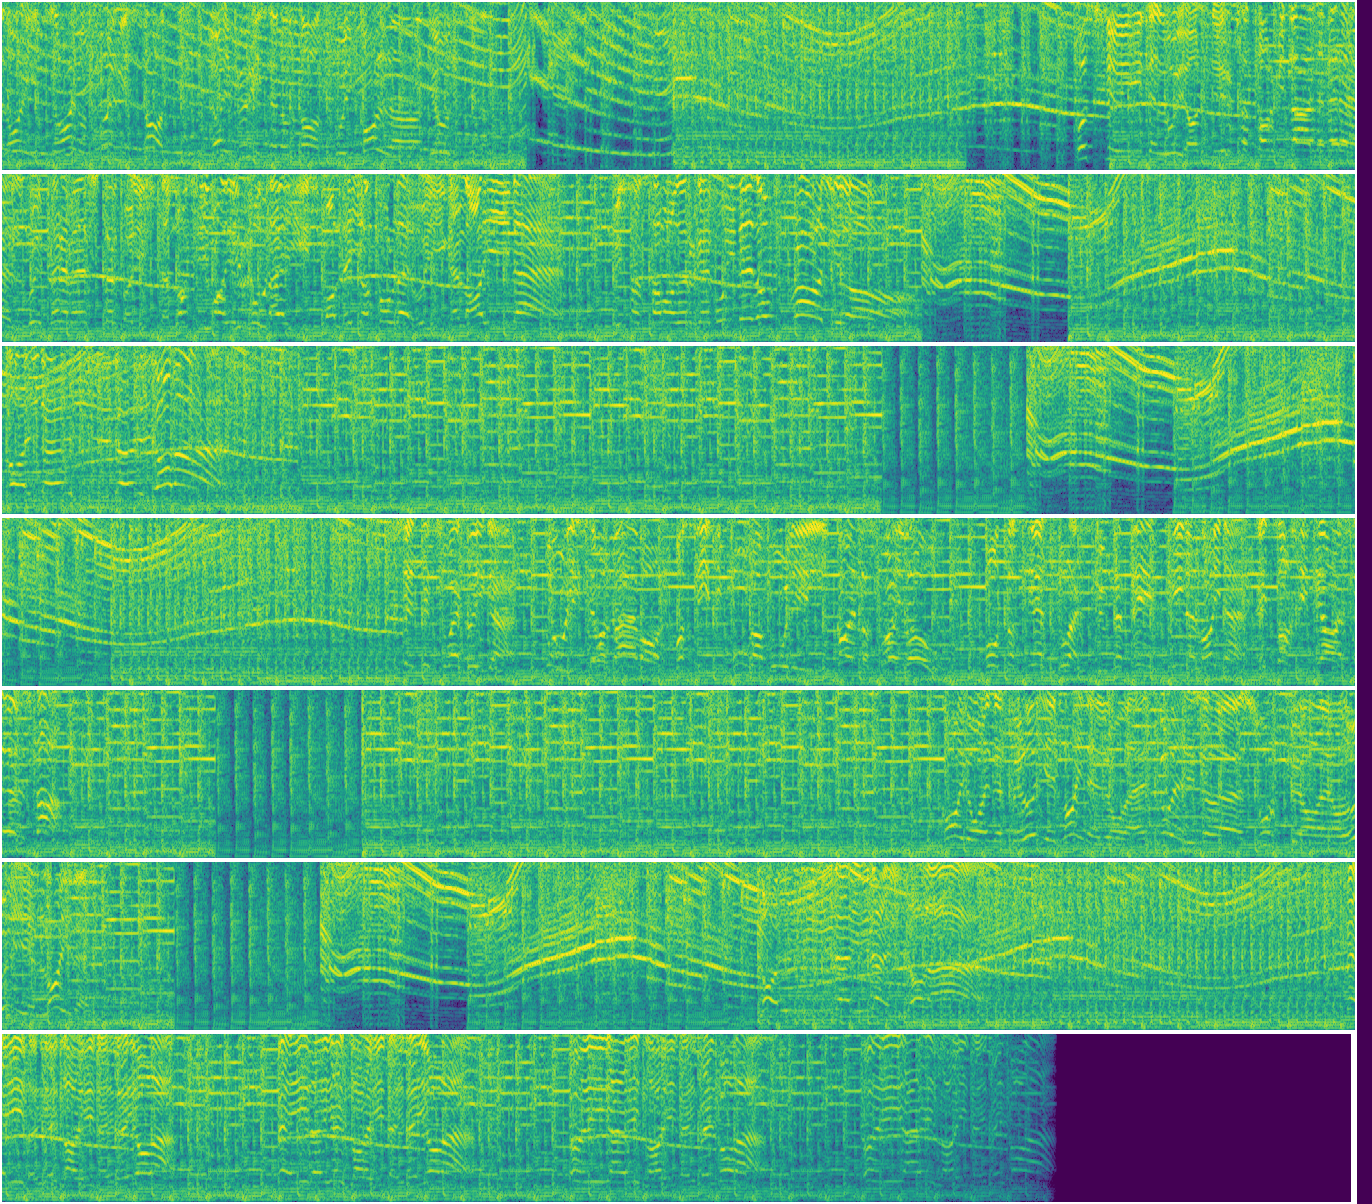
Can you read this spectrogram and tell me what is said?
naised olid seal ainult põlvist saati ja ei pürisenud nad, kui kalla nad jõudsid. sügisel, kui on hirmsad tormid Läänemerel, võib meremeestel põlis kõige tuulisemal päeval ma seisin puugapuulil. Kaenlas Lailo ootasin, et tuleks kümnemeetrine laine, et saaksin peale söösta. kahjuandjad veel õigeid laineid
